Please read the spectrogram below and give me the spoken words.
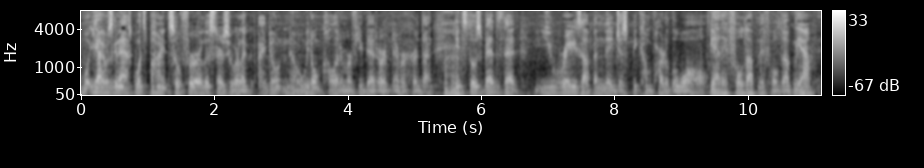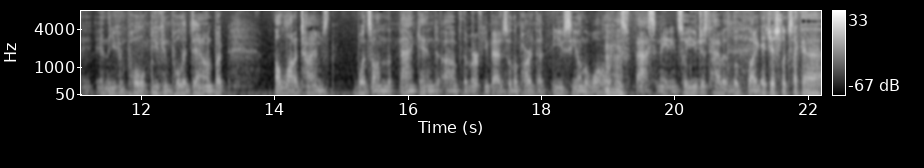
Well, yeah, I was going to ask what's behind. So for our listeners who are like, I don't know, we don't call it a Murphy bed, or I've never heard that. Mm-hmm. It's those beds that you raise up and they just become part of the wall. Yeah, they fold up. They fold up. Yeah. And, and then you can pull you can pull it down. But a lot of times, what's on the back end of the Murphy bed, so the part that you see on the wall, is fascinating. So you just have it look like Mm-hmm. It just looks like a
